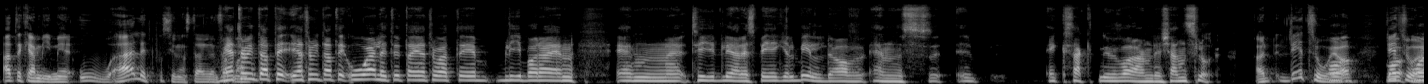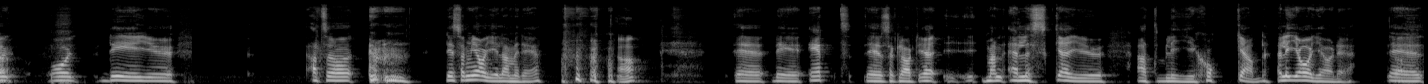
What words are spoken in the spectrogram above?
att det kan bli mer oärligt på sina ställen. Men jag att tror, man- inte att det, jag tror inte att det är oärligt, utan jag tror att det blir bara en, en tydligare spegelbild av ens eh, exakt nuvarande känslor. Ja, det tror jag. det och, tror jag. Och, och det är ju... Alltså, det som jag gillar med det, Ja. eh, det är ett, det är såklart, jag, man älskar ju att bli chockad. Eller jag gör det. Eh,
